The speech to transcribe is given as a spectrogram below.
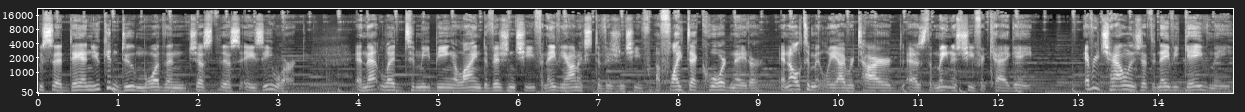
who said, Dan, you can do more than just this AZ work. And that led to me being a line division chief, an avionics division chief, a flight deck coordinator, and ultimately I retired as the maintenance chief at CAG 8. Every challenge that the Navy gave me,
